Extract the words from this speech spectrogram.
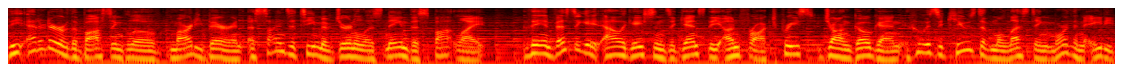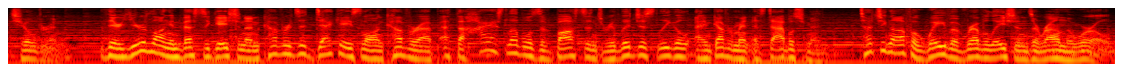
The editor of the Boston Globe, Marty Baron, assigns a team of journalists named the Spotlight they investigate allegations against the unfrocked priest John Geoghan, who is accused of molesting more than 80 children. Their year-long investigation uncovers a decades-long cover-up at the highest levels of Boston's religious, legal, and government establishment, touching off a wave of revelations around the world.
